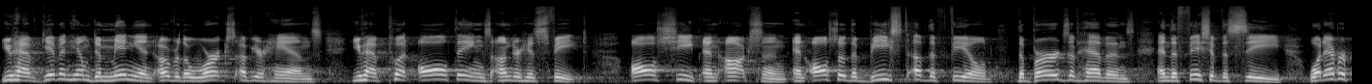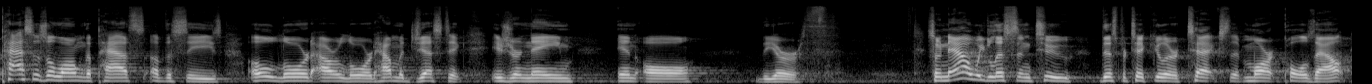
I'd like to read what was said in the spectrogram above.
You have given him dominion over the works of your hands. You have put all things under his feet all sheep and oxen, and also the beast of the field, the birds of heavens, and the fish of the sea, whatever passes along the paths of the seas. O Lord, our Lord, how majestic is your name in all the earth. So now we listen to this particular text that Mark pulls out,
